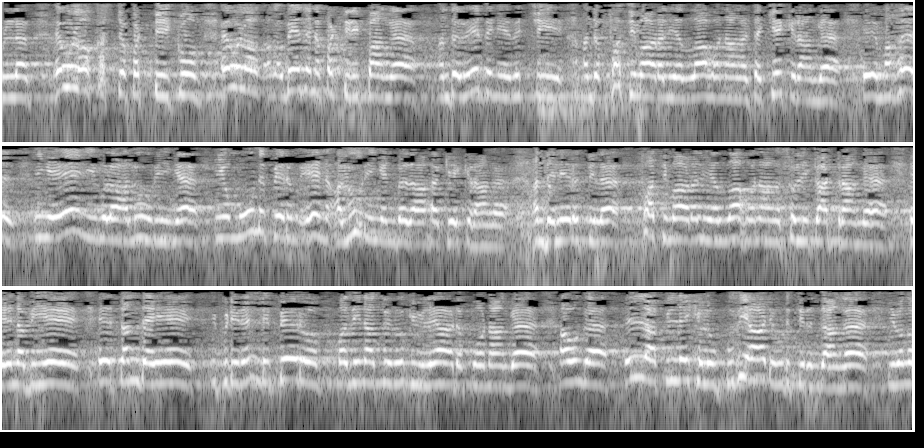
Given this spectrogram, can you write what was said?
உள்ள எவ்வளவு கஷ்டப்பட்டிருக்கும் எவ்வளவு வேதனைப்பட்டிருப்பாங்க. அந்த வேதனையை வச்சு அந்த பாத்திமார் அலி அல்லாஹ் நாங்கள்கிட்ட கேட்கிறாங்க ஏ மகள் நீங்க ஏன் இவ்வளவு அழுவுறீங்க? நீங்க மூணு பேரும் ஏன் அழுவுறீங்க? என்பதாக கேட்கிறாங்க. அந்த நேரத்துல பாத்திமார் அலி அல்லாஹ் நாங்க சொல்லி காட்டுறாங்க ஏ நபியே ஏ தந்தையே இப்படி ரெண்டு பேரும் மதினாத்து நோக்கி விளையாட போனாங்க. அவங்க எல்லா பிள்ளைகளும் புதிய ஆடு உடுத்திருந்தாங்க. இவங்க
